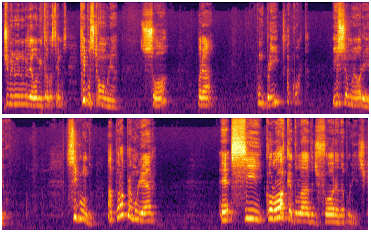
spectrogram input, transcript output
diminui o número de homens. Então, nós temos que buscar uma mulher só para cumprir a cota. Isso é o maior erro. Segundo, a própria mulher é, se coloca do lado de fora da política.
